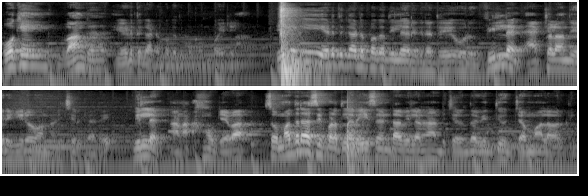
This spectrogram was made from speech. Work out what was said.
ஓகே வாங்க எடுத்துக்காட்டு பக்கத்து பக்கம் போயிடலாம். இன்னைக்கு எடுத்துக்காட்டு பக்கத்தில் இருக்கிறது ஒரு வில்லன் ஆக்சுவலாக வந்து ஒரு ஹீரோவாக நடிச்சிருக்காரு. வில்லன் ஆனால் ஓகேவா ஸோ மதராசி படத்தில் ரீசெண்டாக வில்லனாக நடிச்சிருந்த வித்யுத் ஜமால் அவர்கள்.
